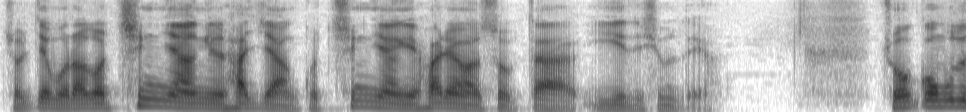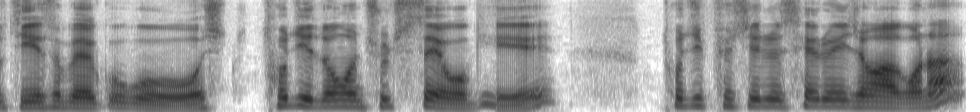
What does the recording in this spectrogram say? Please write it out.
절대 뭐라고 측량을 하지 않고 측량에 활용할 수 없다. 이해해 두시면 돼요. 종합 공부도 뒤에서 배울 거고, 토지 이동은 출시세 여기. 토지 표시를 새로 정하거나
